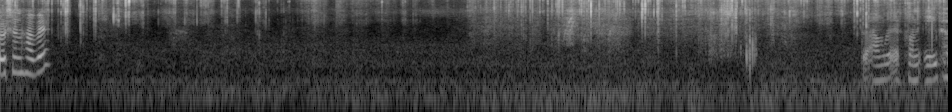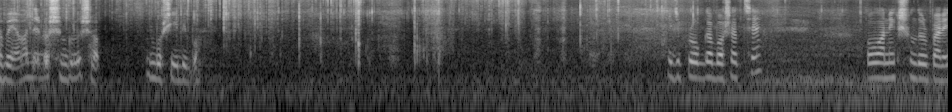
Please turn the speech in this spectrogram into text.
রসুন হবে? আমরা এখন এইভাবে আমাদের রসুনগুলো সব বসিয়ে দিব। এই যে প্রজ্ঞা বসাচ্ছে, ও অনেক সুন্দর পারে।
